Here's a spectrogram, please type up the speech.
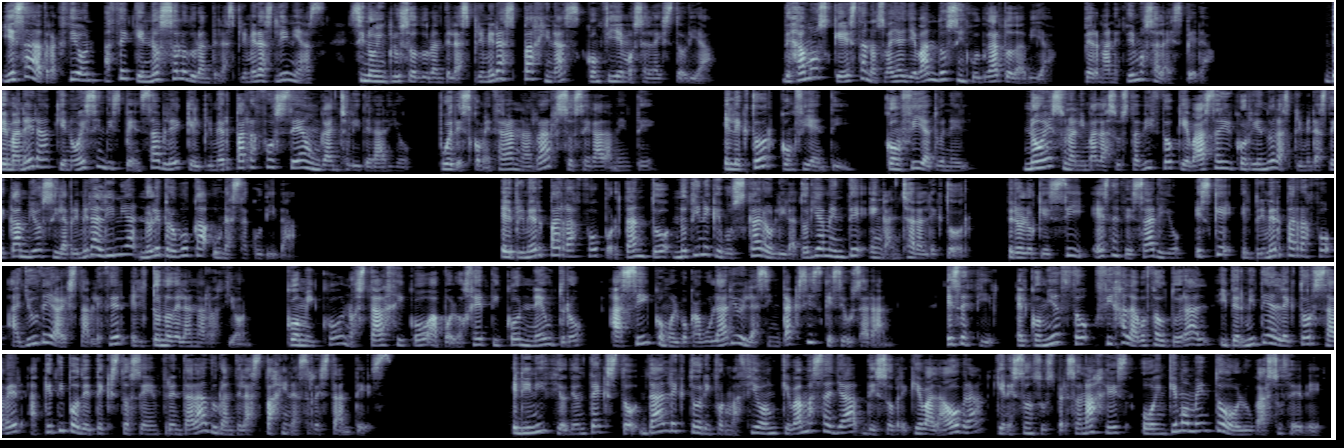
Y esa atracción hace que no solo durante las primeras líneas, sino incluso durante las primeras páginas confiemos en la historia. Dejamos que ésta nos vaya llevando sin juzgar todavía. Permanecemos a la espera. De manera que no es indispensable que el primer párrafo sea un gancho literario. Puedes comenzar a narrar sosegadamente. El lector confía en ti. Confía tú en él. No es un animal asustadizo que va a salir corriendo las primeras de cambio si la primera línea no le provoca una sacudida. El primer párrafo, por tanto, no tiene que buscar obligatoriamente enganchar al lector, pero lo que sí es necesario es que el primer párrafo ayude a establecer el tono de la narración, cómico, nostálgico, apologético, neutro, así como el vocabulario y la sintaxis que se usarán. Es decir, el comienzo fija la voz autoral y permite al lector saber a qué tipo de texto se enfrentará durante las páginas restantes. El inicio de un texto da al lector información que va más allá de sobre qué va la obra, quiénes son sus personajes o en qué momento o lugar sucede.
